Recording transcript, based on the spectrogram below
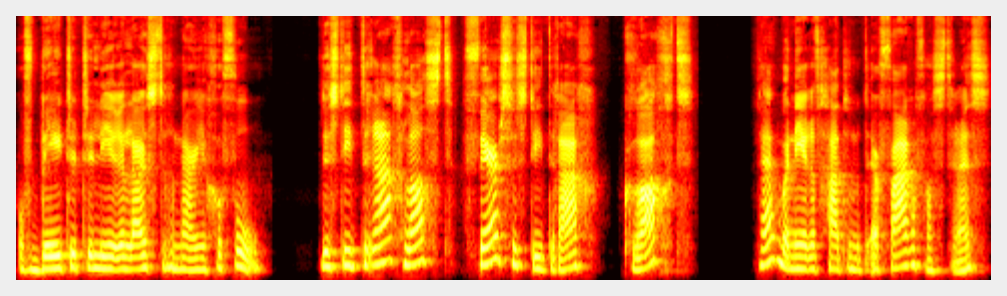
of beter te leren luisteren naar je gevoel. Dus die draaglast versus die draagkracht, hè, wanneer het gaat om het ervaren van stress,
